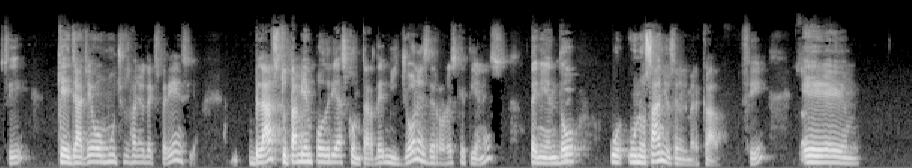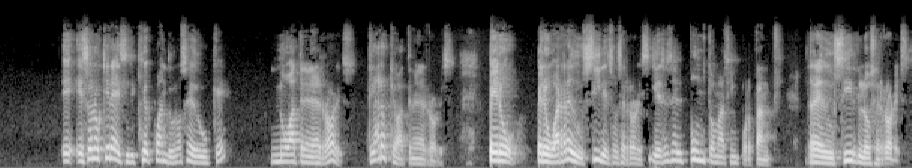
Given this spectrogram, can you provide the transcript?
¿sí? Que ya llevo muchos años de experiencia. Blas, tú también podrías contar de millones de errores que tienes teniendo unos años en el mercado, ¿sí? Eh, eh, eso no quiere decir que cuando uno se eduque no va a tener errores. Claro que va a tener errores, pero, pero va a reducir esos errores y ese es el punto más importante, reducir los errores.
